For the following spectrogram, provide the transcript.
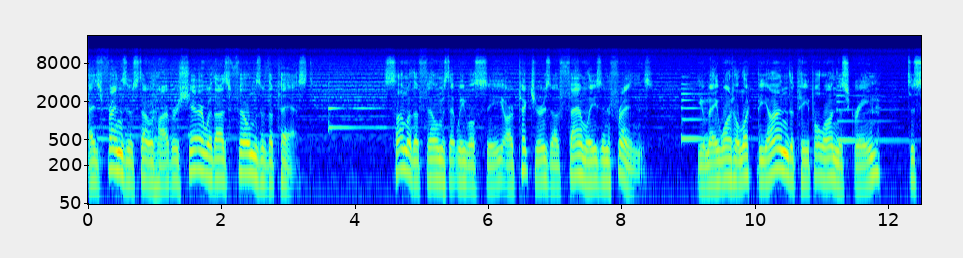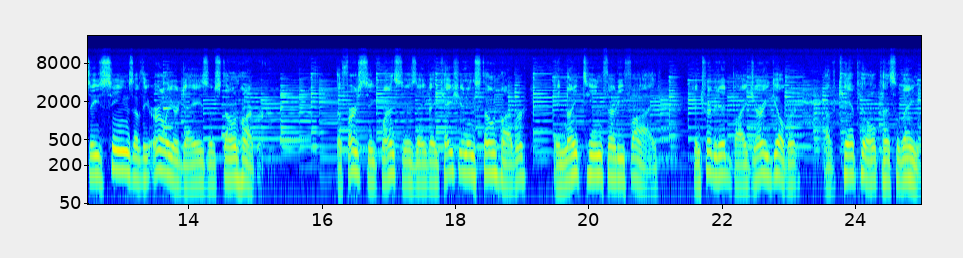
as friends of Stone Harbor share with us films of the past. Some of the films that we will see are pictures of families and friends. You may want to look beyond the people on the screen to see scenes of the earlier days of Stone Harbor. The first sequence is a vacation in Stone Harbor in 1935, contributed by Jerry Gilbert of Camp Hill, Pennsylvania.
